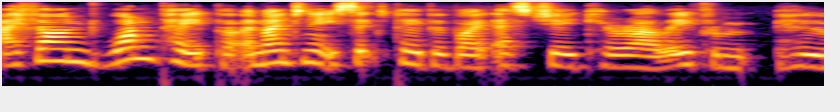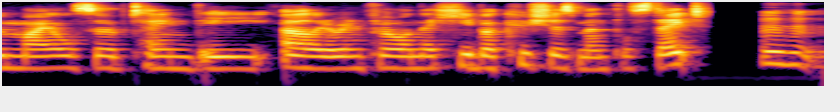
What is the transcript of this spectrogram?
I found one paper, a 1986 paper by S.J. Kirali, from whom I also obtained the earlier info on the Hibakusha's mental state. hmm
